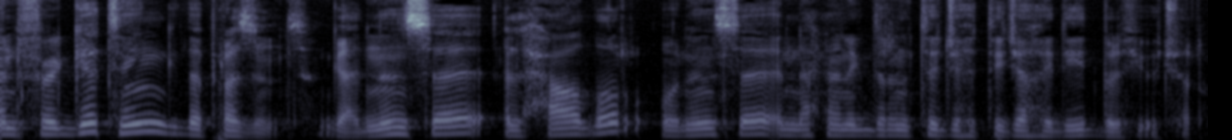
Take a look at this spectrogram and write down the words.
And forgetting the present. قاعد ننسى الحاضر وننسى إن إحنا نقدر نتجه اتجاه جديد بالفيوتشر.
